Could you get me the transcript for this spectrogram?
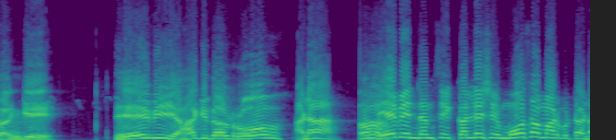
ತಂಗಿ ದೇವಿ ಆಗಿದಳ್ರು ಅಣ್ಣ ದೇವಿ ನಂಬಿಸಿ ಕಲ್ಲೇಶಿ ಮೋಸ ಮಾಡ್ಬಿಟ್ಟಣ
